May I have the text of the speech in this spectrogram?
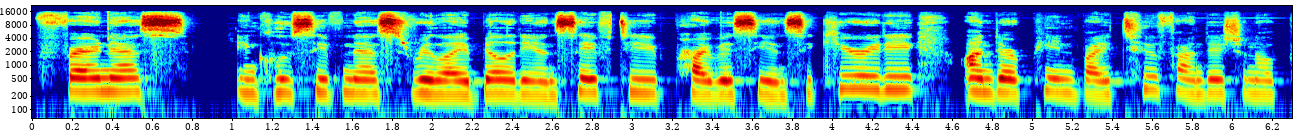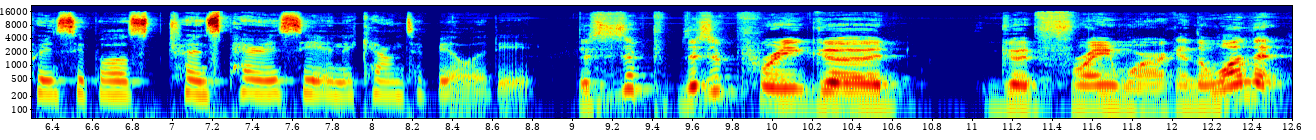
fairness, inclusiveness, reliability and safety, privacy and security, underpinned by two foundational principles, transparency and accountability. This is a this is a pretty good good framework, and the one that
